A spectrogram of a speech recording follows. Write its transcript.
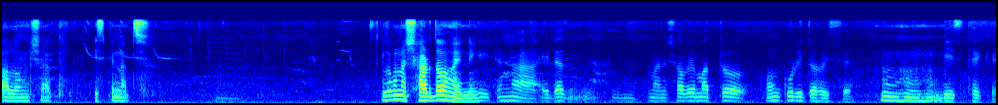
পালং শাক স্পিনাচ এগুলো কোনো সার দেওয়া হয়নি? এইটা না এটা মানে সবে মাত্র অঙ্কুরিত হয়েছে বীজ থেকে।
